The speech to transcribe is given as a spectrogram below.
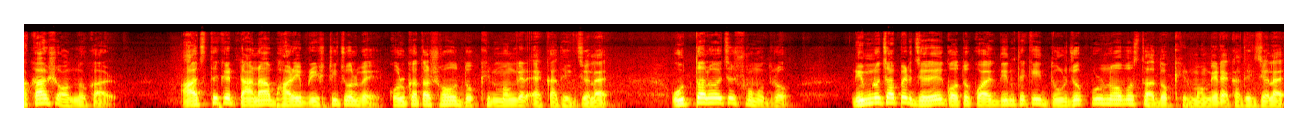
আকাশ অন্ধকার। আজ থেকে টানা ভারী বৃষ্টি চলবে কলকাতা সহ দক্ষিণবঙ্গের একাধিক জেলায়। উত্তাল হয়েছে সমুদ্র। নিম্নচাপের জেরে গত কয়েকদিন থেকেই দুর্যোগপূর্ণ অবস্থা দক্ষিণবঙ্গের একাধিক জেলায়।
